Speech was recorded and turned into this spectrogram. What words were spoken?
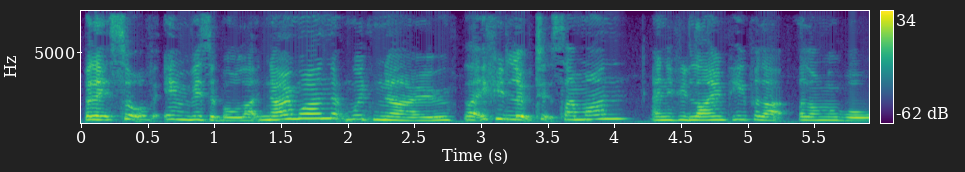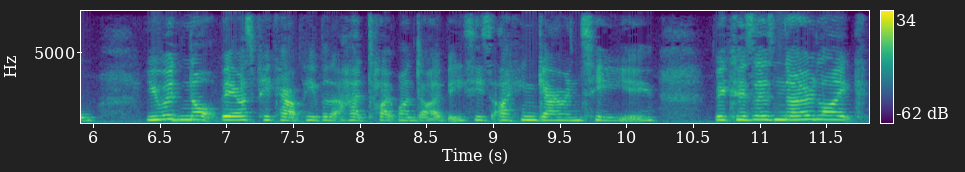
but it's sort of invisible like no one would know like if you looked at someone and if you line people up along a wall you would not be able to pick out people that had type 1 diabetes, I can guarantee you, because there's no like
